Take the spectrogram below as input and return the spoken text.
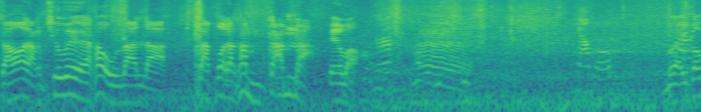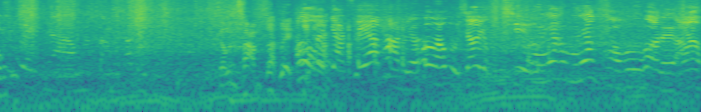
查某人手尾较有力啦，查甫人较唔甘啦，对无？嗯。听无？无伊讲。用惨死嘞！哦，驾车啊拍着好啊，为啥用手？有影有影看无法嘞啊！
